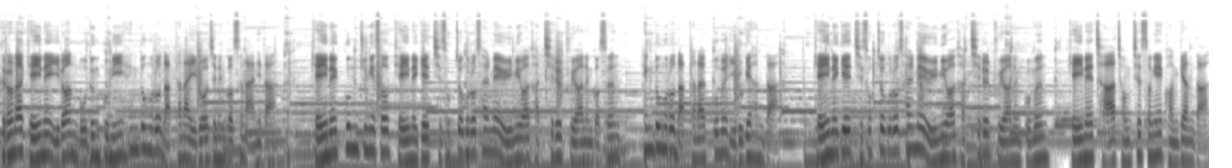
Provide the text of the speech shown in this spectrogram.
그러나 개인의 이러한 모든 꿈이 행동으로 나타나 이루어지는 것은 아니다. 개인의 꿈 중에서 개인에게 지속적으로 삶의 의미와 가치를 부여하는 것은 행동으로 나타나 꿈을 이루게 한다. 개인에게 지속적으로 삶의 의미와 가치를 부여하는 꿈은 개인의 자아 정체성에 관계한다.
